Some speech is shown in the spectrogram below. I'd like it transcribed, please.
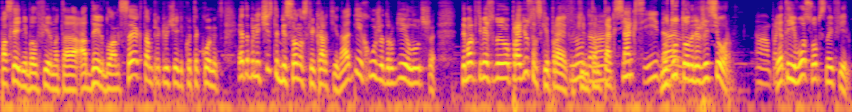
Последний был фильм, это «Адель Блансек», там «Приключения», какой-то комикс. Это были чисто бессоновские картины. Одни хуже, другие лучше. Ты, может быть, имеешь виду его продюсерские проекты? Ну каким-то да. там «Такси»? «Такси», Но да. тут он режиссер. А, понятно. Это его собственный фильм.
